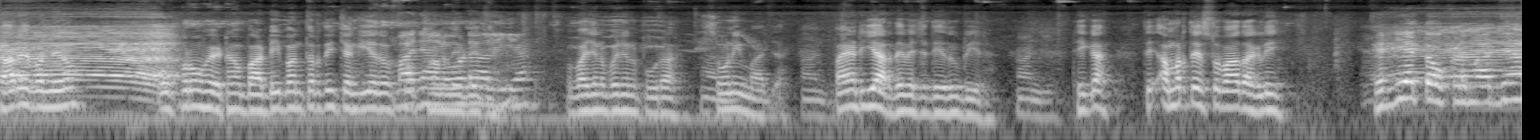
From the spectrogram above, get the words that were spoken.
ਸਾਰੇ ਬੰਨਿਓ ਉੱਪਰੋਂ ਹੇਠਾਂ ਬਾਡੀ ਬੰਤਰ ਦੀ ਚੰਗੀ ਆ ਦੋਸਤੋ ਥਣ ਦੇ ਵਿੱਚ। ਵਜਨ ਵਜਨ ਪੂਰਾ ਸੋਹਣੀ ਮੱਝ ਆ। ਹਾਂਜੀ। 65000 ਦੇ ਵਿੱਚ ਦੇ ਦੂ ਵੀਰ। ਹਾਂਜੀ। ਠੀਕ ਆ? ਤੇ ਅਮਰਤ ਇਸ ਤੋਂ ਬਾਅਦ ਅਗਲੀ। ਫਿਰ ਜੀ ਇਹ ਤੋਕੜ ਮੱਝ ਆ।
